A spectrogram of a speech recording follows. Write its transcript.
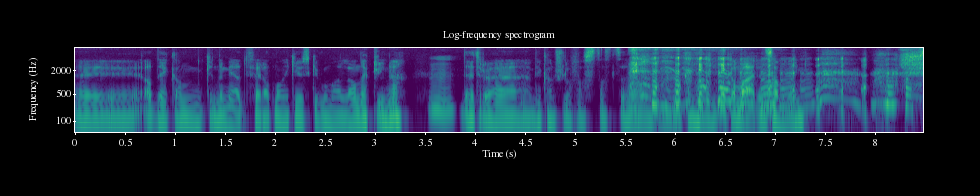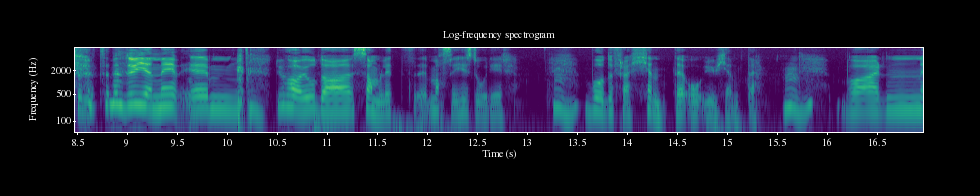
eh, At det kan kunne medføre at man ikke husker hvor man la nøklene. Mm. Det tror jeg vi kan slå fast at eh, det, kan, det kan være en sammenheng. Absolutt. Men du Jenny, du har jo da samlet masse historier. Mhm. Både fra kjente og ukjente. Mm. Hva er den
